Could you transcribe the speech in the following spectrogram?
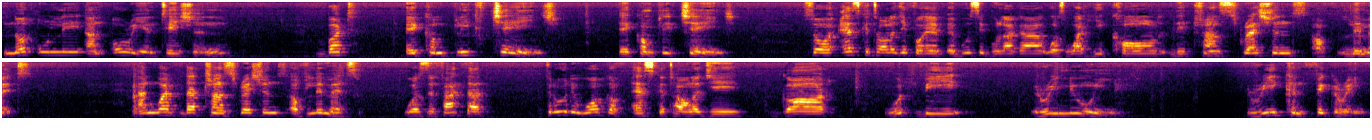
not only an orientation, but a complete change. A complete change. So, eschatology for Eboussi Boulaga was what he called the transgressions of limits. And what that transgressions of limits was the fact that through the work of eschatology, God would be renewing, reconfiguring,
